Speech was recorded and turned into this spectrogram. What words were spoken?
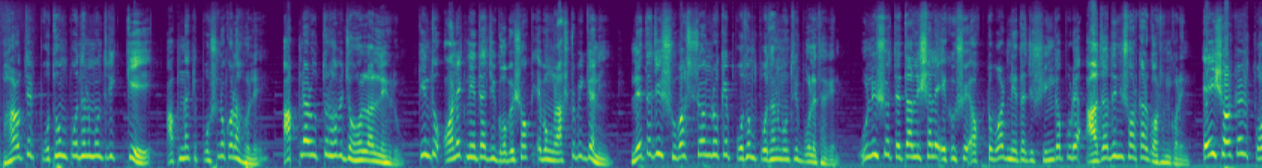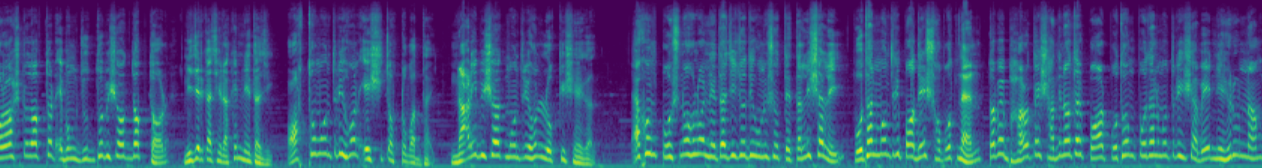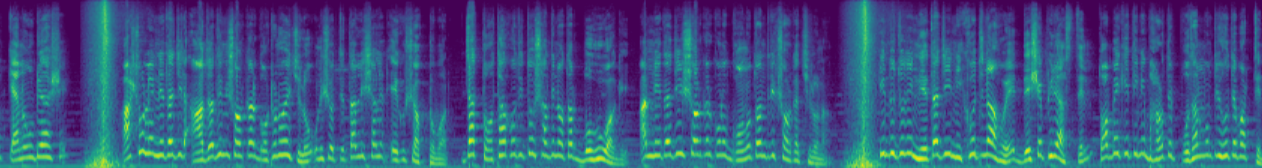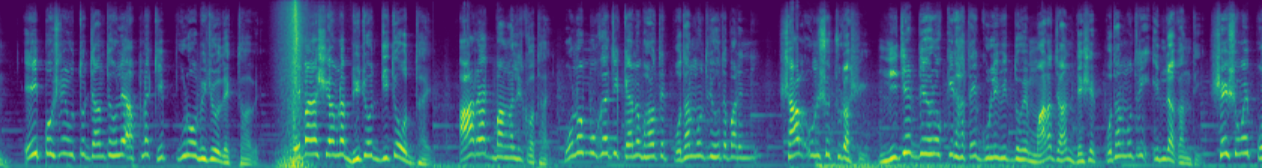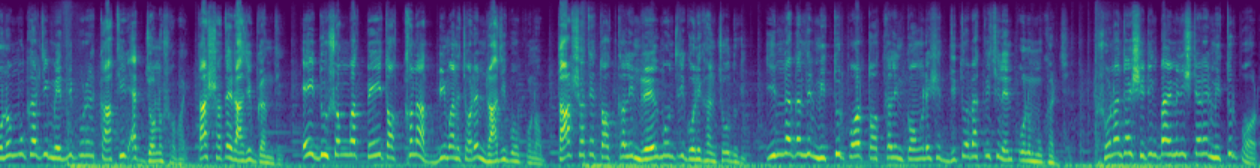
ভারতের প্রথম প্রধানমন্ত্রী কে? আপনাকে প্রশ্ন করা হলে আপনার উত্তর হবে জওহরলাল নেহরু। কিন্তু অনেক নেতাজি গবেষক এবং রাষ্ট্রবিজ্ঞানী নেতাজি সুভাষচন্দ্রকে প্রথম প্রধানমন্ত্রী বলে থাকেন। উনিশশো তেতাল্লিশ সালে একুশে অক্টোবর নেতাজি সিঙ্গাপুরে আজাদিন সরকার গঠন করেন। এই সরকারের পররাষ্ট্র দপ্তর এবং যুদ্ধ বিষয়ক দপ্তর নিজের কাছে রাখেন নেতাজি। অর্থমন্ত্রী হন এসি চট্টোপাধ্যায়। নারী বিষয়ক মন্ত্রী হন লক্ষ্মী সেহগাল। এখন প্রশ্ন হলো, নেতাজি যদি উনিশশো তেতাল্লিশ সালেই প্রধানমন্ত্রী পদে শপথ নেন, তবে ভারতের স্বাধীনতার পর প্রথম প্রধানমন্ত্রী হিসাবে নেহরুর নাম কেন উঠে আসে? আসলে নেতাজির আজাদিন সরকার গঠন হয়েছিল উনিশশো তেতাল্লিশ সালের একুশে অক্টোবর, যা তথাকথিত স্বাধীনতার বহু আগে। আর নেতাজির সরকার কোনো গণতান্ত্রিক সরকার ছিল না। কিন্তু যদি নেতাজি নিখোঁজ না হয়ে দেশে ফিরে আসতেন, তবে কি তিনি ভারতের প্রধানমন্ত্রী হতে পারতেন? এই প্রশ্নের উত্তর জানতে হলে আপনাকে পুরো ভিডিও দেখতে হবে। এবার আসি আমরা ভিডিওর দ্বিতীয় অধ্যায়। আর এক বাঙালির কথায়, প্রণব মুখার্জি কেন ভারতের প্রধানমন্ত্রী হতে পারেননি? সাল উনিশশো চুরাশি, নিজের দেহরক্ষীর হাতে গুলিবিদ্ধ হয়ে মারা যান দেশের প্রধানমন্ত্রী ইন্দিরা গান্ধী। সেই সময় প্রণব মুখার্জি মেদিনীপুরের কাথির এক জনসভায়, তার সাথে রাজীব গান্ধী। এই দুঃসংবাদ পেয়ে তৎক্ষণাৎ বিমানে চড়েন রাজীব ও প্রণব। তার সাথে তৎকালীন রেলমন্ত্রী গনি খান চৌধুরী। ইন্দিরা গান্ধীর মৃত্যুর পর তৎকালীন কংগ্রেসের দ্বিতীয় ব্যক্তি ছিলেন প্রণব মুখার্জি। শোনা যায় সিটিং প্রাইম মিনিস্টারের মৃত্যুর পর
